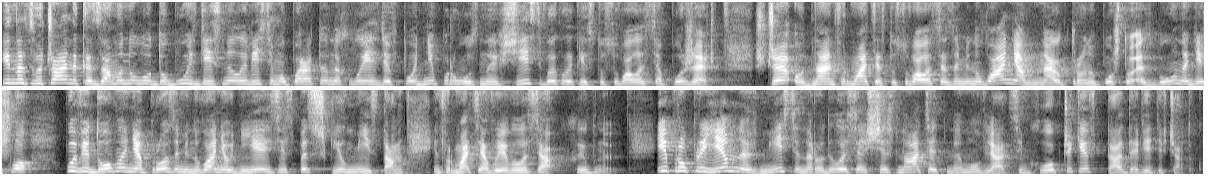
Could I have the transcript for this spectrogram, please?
І надзвичайники за минулу добу здійснили вісім оперативних виїздів по Дніпру. З них шість викликів стосувалися пожеж. Ще одна інформація стосувалася замінування. На електронну пошту СБУ надійшло повідомлення про замінування однієї зі спецшкіл міста. Інформація виявилася хибною. І про приємне в місті народилося 16 немовлят, 7 хлопчиків та 9 дівчаток.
